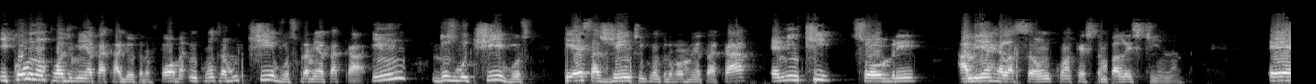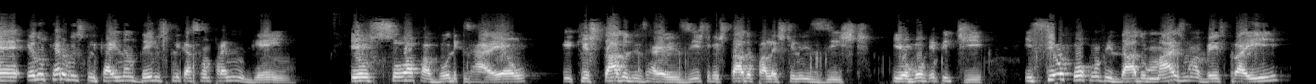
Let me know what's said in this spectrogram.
E como não pode me atacar de outra forma, encontra motivos para me atacar. E um dos motivos que essa gente encontrou para me atacar é mentir sobre a minha relação com a questão palestina. É, eu não quero me explicar e não devo explicação para ninguém. Eu sou a favor de Israel e que o Estado de Israel existe, que o Estado palestino existe. E eu vou repetir. E se eu for convidado mais uma vez para ir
